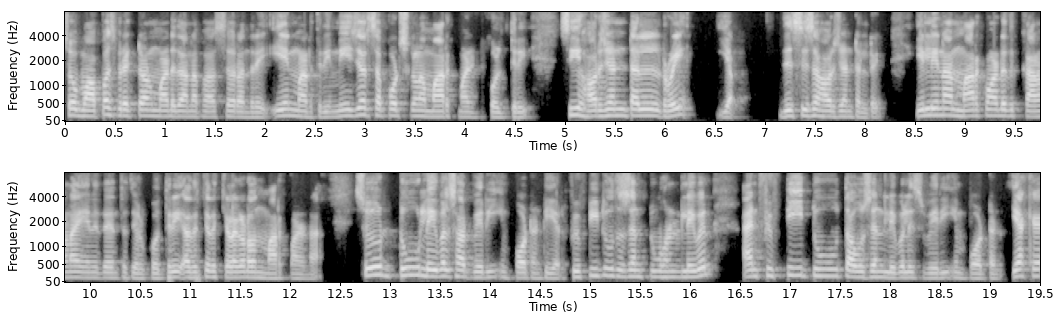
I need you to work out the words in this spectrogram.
ಸೊ ವಾಪಸ್ ಬ್ರೇಕ್ ಡೌನ್ ಮಾಡಿದಾನಪ್ಪ ಸರ್ ಅಂದ್ರೆ ಏನ್ ಮಾಡ್ತೀರಿ? ಮೇಜರ್ ಸಪೋರ್ಟ್ಸ್ ಗಳನ್ನ ಮಾರ್ಕ್ ಮಾಡಿಟ್ಕೊಳ್ತೀರಿ. See horizontal ray yup this is a horizontal ray ಇಲ್ಲಿ ನಾನು ಮಾರ್ಕ್ ಮಾಡೋದಕ್ಕೆ ಕಾರಣ ಏನಿದೆ ಅಂತ ತಿಳ್ಕೊತೀರಿ. ಅದಕ್ಕೆ ಕೆಳಗಡೆ ಒಂದು ಮಾರ್ಕ್ ಮಾಡೋಣ. So two levels are very important here fifty two thousand two hundred level and fifty two thousand level is very important ಯಾಕೆ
